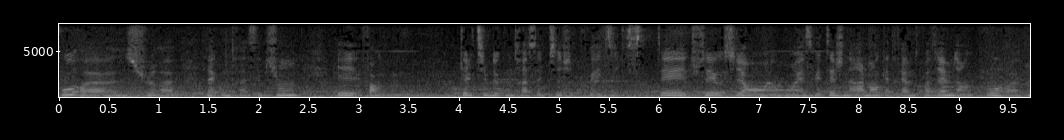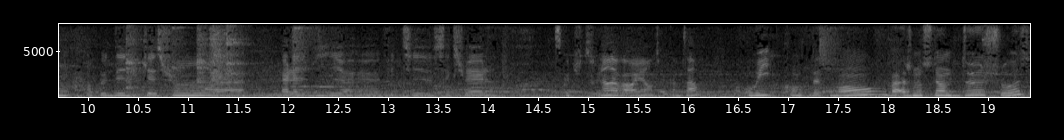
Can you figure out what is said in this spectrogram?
cours sur la contraception et enfin quel type de contraceptif il pouvait exister? Et tu sais aussi en, SVT, généralement en 4e, 3e, il y a un cours euh, un peu d'éducation euh, à la vie euh, affective, sexuelle. Est-ce que tu te souviens d'avoir eu un truc comme ça? Oui, complètement. Bah, je me souviens de deux choses.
